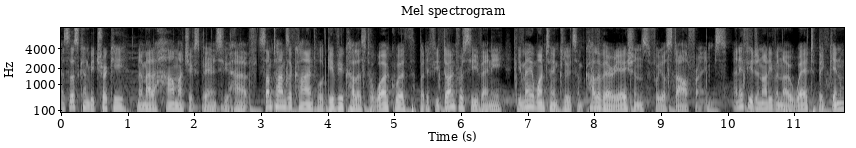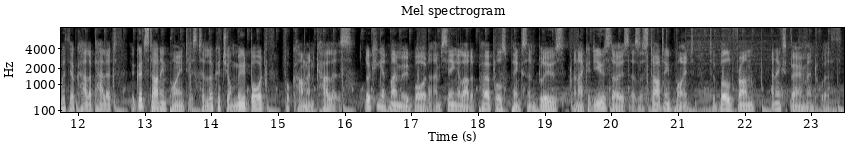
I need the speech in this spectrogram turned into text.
as this can be tricky no matter how much experience you have. Sometimes a client will give you colors to work with, but if you don't receive any, you may want to include some color variations for your style frames. And if you do not even know where to begin with your color palette, a good starting point is to look at your mood board for common colors. Looking at my mood board, I'm seeing a lot of purples, pinks and blues, and I could use those as a starting point to build from and experiment with.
